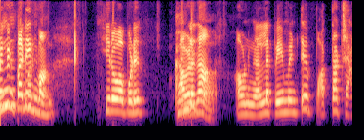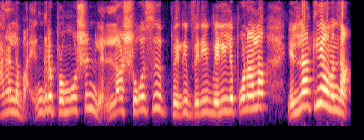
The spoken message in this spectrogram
மினிட் பண்ணிருப்பான் ஹீரோவா போடு. அவ்வளவுதான். அவனுக்கு நல்ல பேமெண்ட் பார்த்தா சேனல்ல பயங்கர ப்ரொமோஷன் எல்லா ஷோஸ் பெரிய பெரிய வெளியில போனாலும் எல்லாத்துலயும் அவன் தான்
